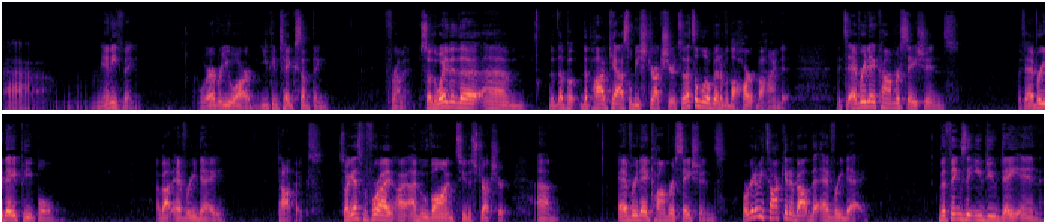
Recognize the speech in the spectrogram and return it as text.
uh, anything, wherever you are, you can take something from it. So the way that the, um, the, the the podcast will be structured, so that's a little bit of the heart behind it. It's everyday conversations with everyday people about everyday topics. So I guess before I, I move on to the structure, um, everyday conversations, we're going to be talking about the everyday. The things that you do day in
